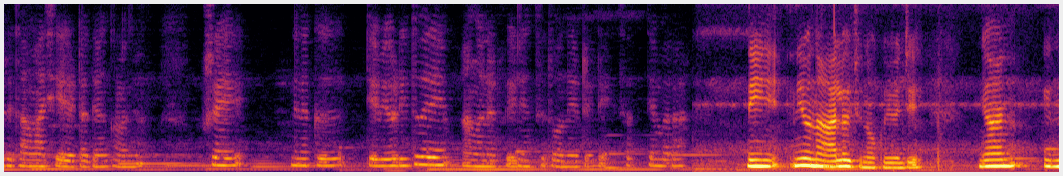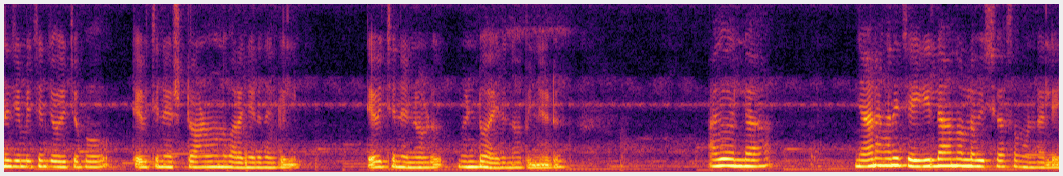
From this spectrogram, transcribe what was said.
ഒരു തമാശയായിട്ടൊക്കെ കളഞ്ഞു. പക്ഷേ നിനക്ക് രവിയോട് ഇതുവരെയും അങ്ങനെ ഫീലിങ്സ് തോന്നിയിട്ടില്ലേ? സത്യം പറ. നീ നീ ഒന്ന് ആലോചിച്ച് നോക്കൂ യോജി ഞാൻ ഇന്ന് ജിമിച്ചൻ ചോദിച്ചപ്പോൾ രവിച്ചനെ ഇഷ്ടമാണോ എന്ന് പറഞ്ഞിരുന്നെങ്കിൽ രവിച്ചൻ എന്നോട് മിണ്ടുമായിരുന്നു പിന്നീട്. അതുമല്ല ഞാൻ അങ്ങനെ ചെയ്യില്ല എന്നുള്ള വിശ്വാസം കൊണ്ടല്ലേ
